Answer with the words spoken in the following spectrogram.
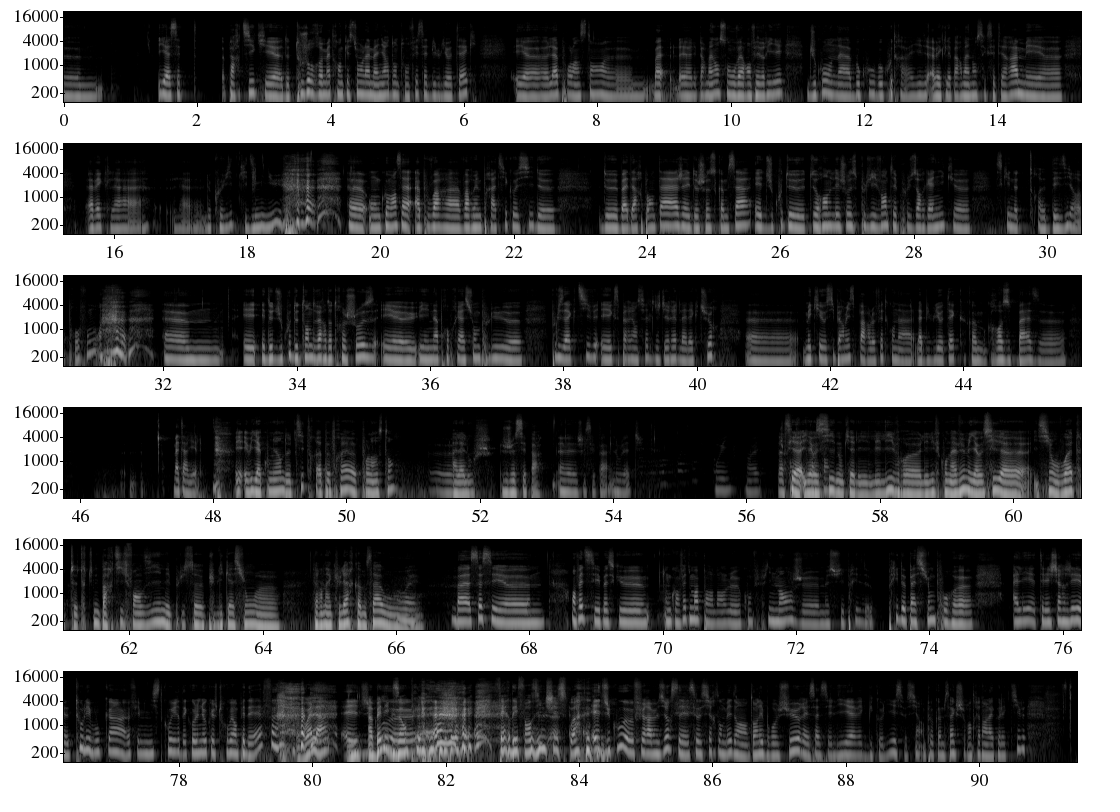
il y a cette partie qui est de toujours remettre en question la manière dont on fait cette bibliothèque. Et euh, là, pour l'instant, euh, bah, les, permanences sont ouvertes en février. Du coup, on a beaucoup, beaucoup travaillé avec les permanences, etc. Mais euh, avec le Covid qui diminue, on commence à, pouvoir avoir une pratique aussi de, de bah, d'arpentage et de choses comme ça. Et du coup, de, rendre les choses plus vivantes et plus organiques ce qui est notre désir profond, euh, et, de, du coup de tendre vers d'autres choses et, euh, une appropriation plus, euh, plus active et expérientielle, je dirais, de la lecture, mais qui est aussi permise par le fait qu'on a la bibliothèque comme grosse base matérielle. Et il y a combien de titres à peu près pour l'instant? À la louche Je sais pas, je sais pas, Lou là-dessus. Oui, ouais. Parce qu'il y a, aussi donc il y a les, livres, euh, les livres qu'on a vus, mais il y a aussi euh, ici on voit toute, toute, une partie fanzine et plus euh, publication vernaculaire comme ça ou. Bah ça c'est en fait c'est parce que donc en fait moi pendant le confinement je me suis prise de, pris de passion pour aller télécharger euh, tous les bouquins euh, féministes queer des coloniaux que je trouvais en PDF. Voilà, un bel euh, exemple. Faire des fanzines chez soi. Et du coup, au fur et à mesure, c'est aussi retombé dans, les brochures et ça c'est lié avec Bicoli et c'est aussi un peu comme ça que je suis rentrée dans la collective.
